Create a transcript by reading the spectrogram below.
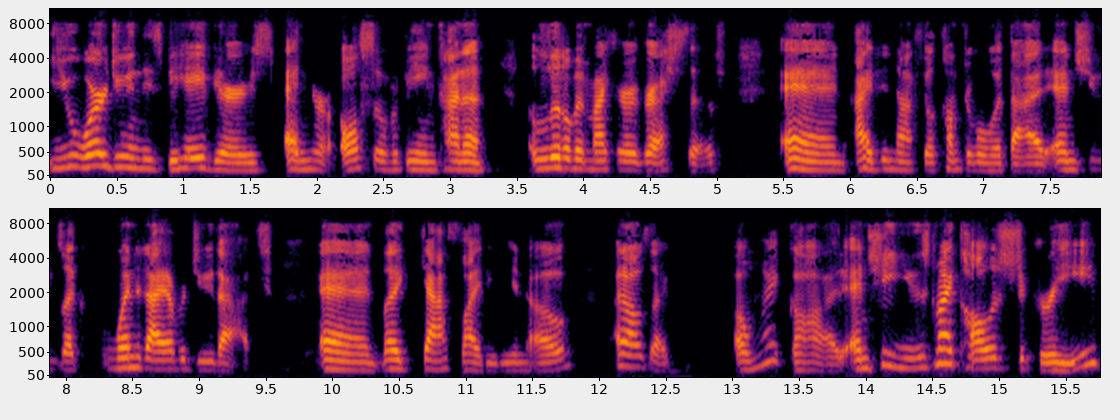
you were doing these behaviors and you're also being kind of a little bit microaggressive. And i did not feel comfortable with that. And she was like when did i ever do that? And like gaslighting you know? And i was like oh my god. And she used my college degree.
